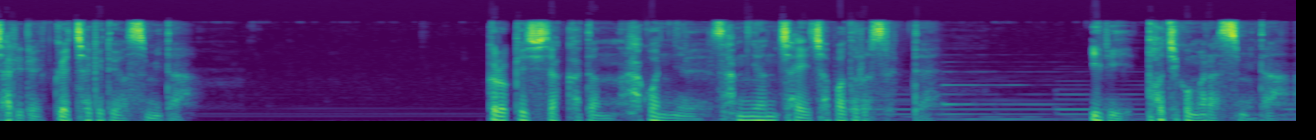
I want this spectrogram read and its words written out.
자리를 꿰차게 되었습니다. 그렇게 시작하던 학원 일 3년 차에 접어들었을 때 일이 터지고 말았습니다.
